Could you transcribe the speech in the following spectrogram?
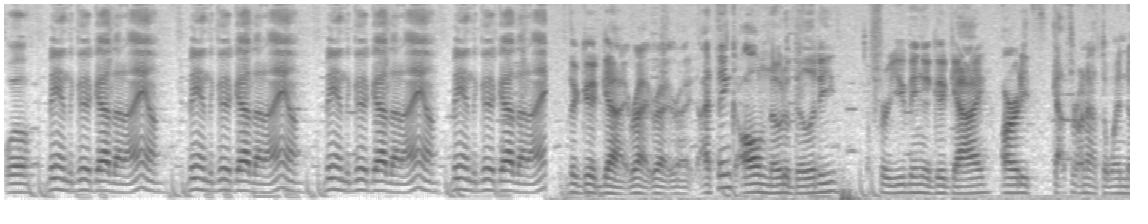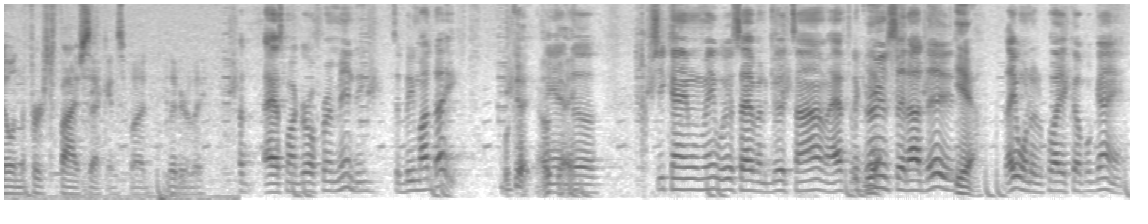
well, being the good guy that I am, being the good guy that I am, being the good guy that I am, being the good guy that I am. The good guy, right, right, right. I think all notability for you being a good guy already got thrown out the window in the first five seconds, bud. Literally. I asked my girlfriend Mindy to be my date. Well, good. Okay. And uh, she came with me. We was having a good time. After the Yeah. groom said I do, Yeah. they wanted to play a couple games.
